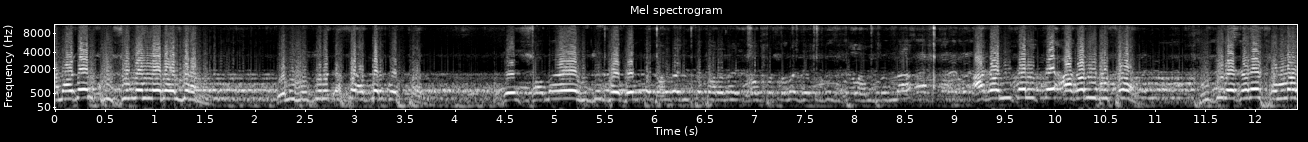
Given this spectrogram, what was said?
আমাদের খুশি মূল্য বলছেন উনি হুজুর কাছে আদর করছেন যে সময় হুজুর বলতে পারবে দিতে পারে না অল্প সময় আলহামদুলিল্লাহ আগামীকালকে আগামী বছর হুজুর এখানে শুনলাম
